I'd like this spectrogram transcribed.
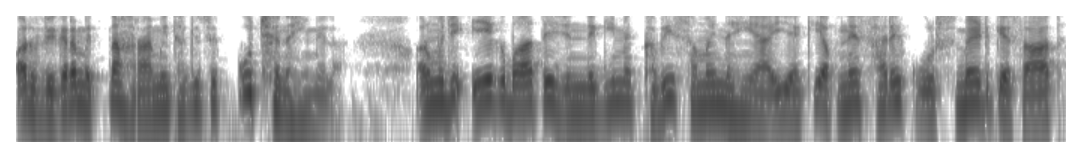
और विक्रम इतना हरामी था कि उसे कुछ नहीं मिला। और मुझे एक बात इस ज़िंदगी में कभी समझ नहीं आई है कि अपने सारे कोर्समेट के साथ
